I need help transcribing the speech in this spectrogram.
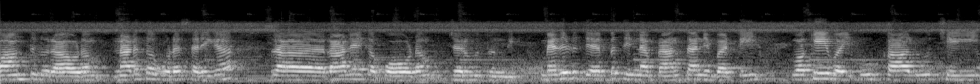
వాంతులు రావడం నడక కూడా సరిగా రాలేకపోవడం జరుగుతుంది. మెదడు దెబ్బతిన్న ప్రాంతాన్ని బట్టి ఒకే వైపు కాలు చేయి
